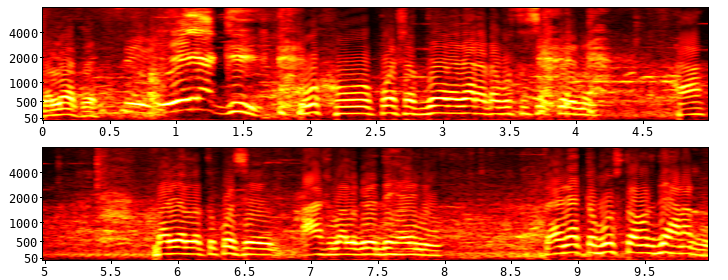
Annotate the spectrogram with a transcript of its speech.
ভালো আছে। ওহো পয়সা দেওয়ার একটা বস্তু চেক করে নি। হ্যাঁ। বাড়ি আল্লাহ তো কইছে আস ভালো করে দেখাই না তাই না একটা বস্তু আমার দেখা নাকবো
